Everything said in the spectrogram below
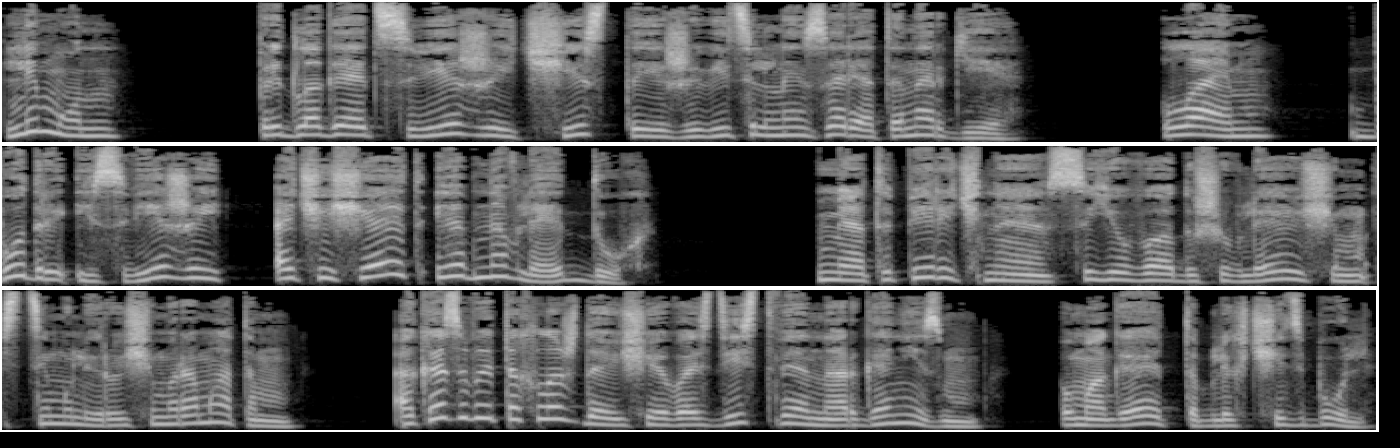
Лимон. Предлагает свежий, чистый, живительный заряд энергии. Лайм. Бодрый и свежий, очищает и обновляет дух. Мята перечная с ее воодушевляющим, стимулирующим ароматом оказывает охлаждающее воздействие на организм, помогает облегчить боль.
